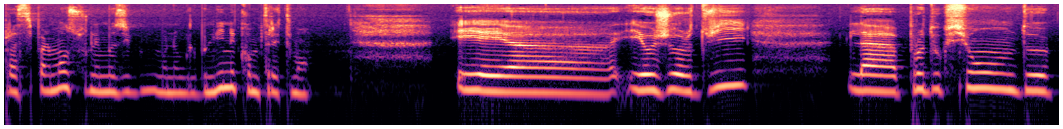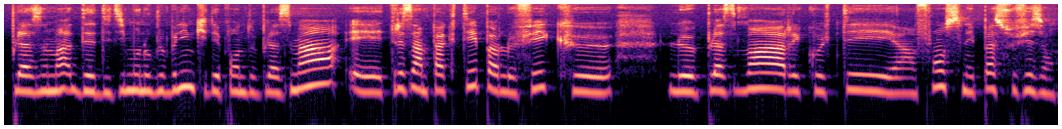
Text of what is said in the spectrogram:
principalement sur les immunoglobulines comme traitement. Et, euh, et aujourd'hui, la production de plasma, des, immunoglobulines qui dépendent du plasma est très impactée par le fait que le plasma récolté en France n'est pas suffisant.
